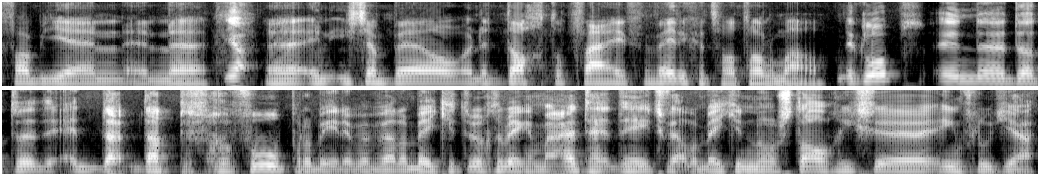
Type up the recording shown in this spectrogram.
Fabienne en, eh, en Isabel en de dag top 5 en weet ik het wat allemaal. Dat klopt. En dat, dat, dat gevoel proberen we wel een beetje terug te brengen. Maar het, het heeft wel een beetje een nostalgische invloed, ja.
